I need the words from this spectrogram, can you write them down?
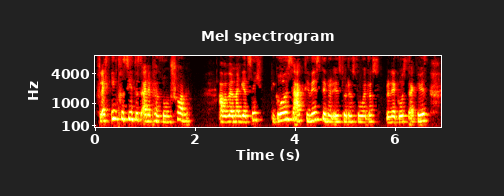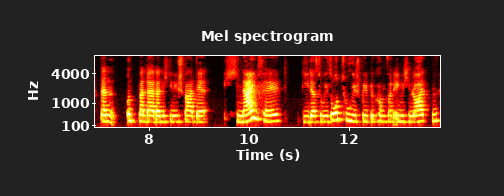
vielleicht interessiert es eine Person schon, aber wenn man jetzt nicht die größte Aktivistin ist oder so etwas, oder der größte Aktivist, dann, und man da dann nicht in die Sparte hineinfällt, die das sowieso zugespielt bekommen von irgendwelchen Leuten,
